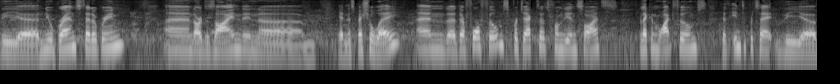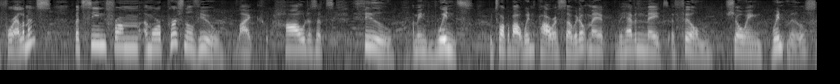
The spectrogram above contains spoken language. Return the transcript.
the uh, new brand of Green and are designed in, um, in a special way. And uh, there are four films projected from the inside, black and white films that interpret the four elements, but seen from a more personal view. Like, how does it feel? I mean, wind. We talk about wind power, so we don't make, we haven't made a film showing windmills,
